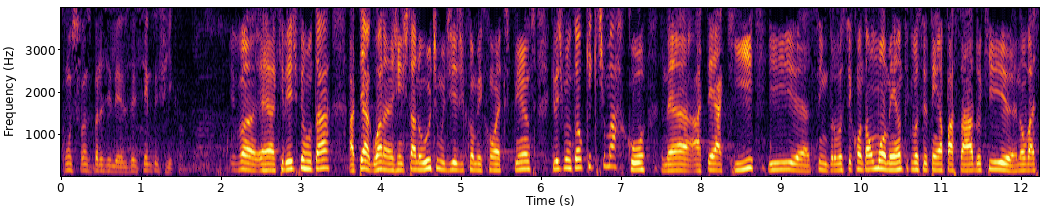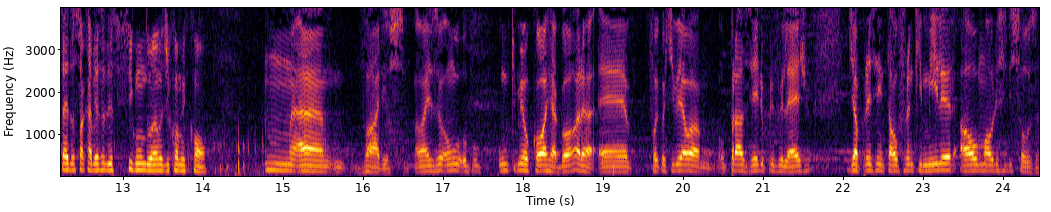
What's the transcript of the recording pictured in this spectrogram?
com os fãs brasileiros. Eles sempre ficam. Ivan, é, queria te perguntar, até agora, né, a gente está no último dia de Comic Con Experience, queria te perguntar o que, que te marcou né, até aqui e, assim, para você contar um momento que você tenha passado que não vai sair da sua cabeça desse segundo ano de Comic Con. Hum, uh, vários, mas um, um, que me ocorre agora é, foi que eu tive o, prazer e o privilégio de apresentar o Frank Miller ao Maurício de Souza.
